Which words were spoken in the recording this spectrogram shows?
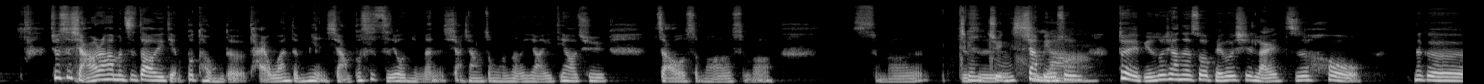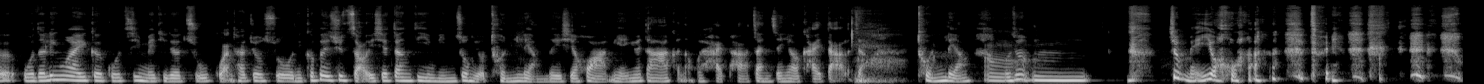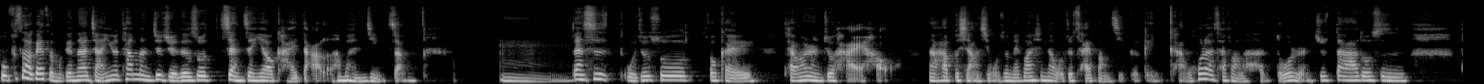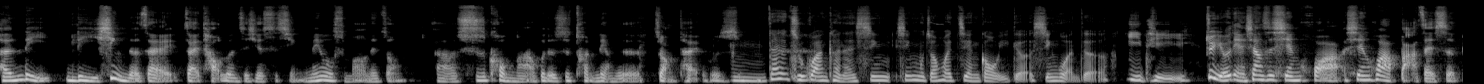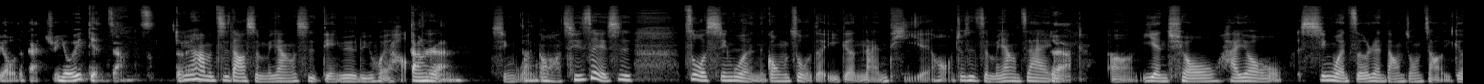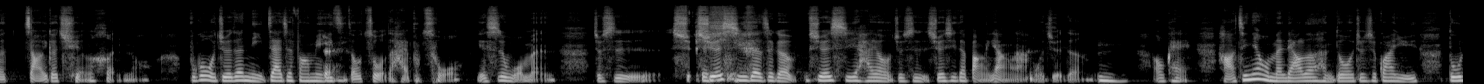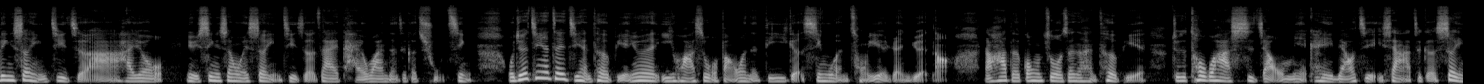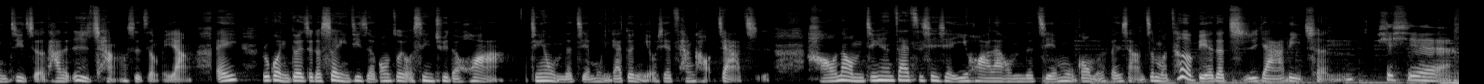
就是想要让他们知道一点不同的台湾的面相，不是只有你们想象中的那样，一定要去。找什么什么什么，就是像比如说，对，比如说像那时候裴洛西来之后，那个我的另外一个国际媒体的主管，他就说，你可不可以去找一些当地民众有囤粮的一些画面，因为大家可能会害怕战争要开打了，这样囤粮，我就。嗯 就没有啊，对，我不知道该怎么跟他讲，因为他们就觉得说战争要开打了，他们很紧张。嗯，但是我就说，OK，台湾人就还好。那他不相信，我说没关系，那我就采访几个给你看。我后来采访了很多人，就大家都是很理理性的在在讨论这些事情，没有什么那种呃失控啊，或者是囤粮的状态，或者是嗯。但是主管可能心心目中会建构一个新闻的议题，就有点像是先画先画靶再射标的感觉，有一点这样子。对，因为他们知道什么样是点阅率会好，当然。新闻哦，其实这也是做新闻工作的一个难题耶，吼，就是怎么样在对啊，呃，眼球还有新闻责任当中找一个找一个权衡哦。不过我觉得你在这方面一直都做得还不错，也是我们就是学学习的这个学习，还有就是学习的榜样啦。我觉得，嗯。OK，好，今天我们聊了很多，就是关于独立摄影记者啊，还有女性身为摄影记者在台湾的这个处境。我觉得今天这一集很特别，因为怡华是我访问的第一个新闻从业人员哦，然后他的工作真的很特别，就是透过他的视角，我们也可以了解一下这个摄影记者他的日常是怎么样。诶，如果你对这个摄影记者工作有兴趣的话，今天我们的节目应该对你有些参考价值。好，那我们今天再次谢谢一花来我们的节目，跟我们分享这么特别的职涯历程。谢谢。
